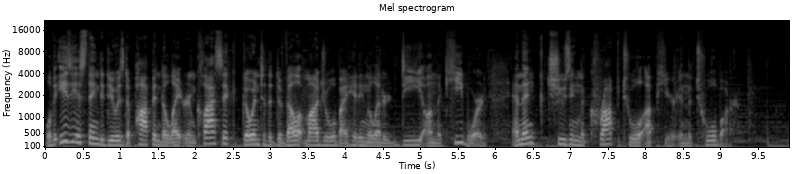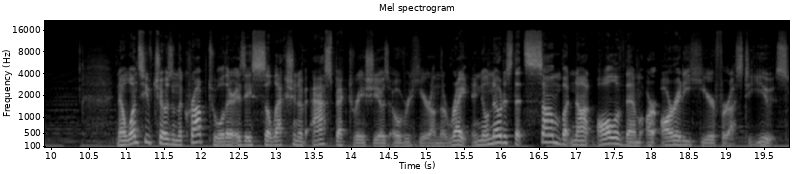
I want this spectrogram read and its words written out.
Well, the easiest thing to do is to pop into Lightroom Classic, go into the Develop module by hitting the letter D on the keyboard, and then choosing the Crop tool up here in the toolbar. Now, once you've chosen the crop tool, there is a selection of aspect ratios over here on the right, and you'll notice that some, but not all of them, are already here for us to use.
